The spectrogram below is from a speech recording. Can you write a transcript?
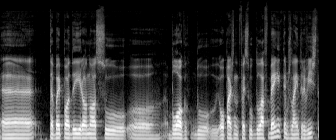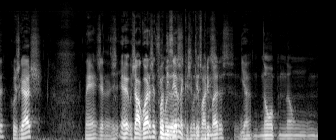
Uh, também podem ir ao nosso uh, blog do, ou página do Facebook do Laugh Banging, temos lá a entrevista com os gajos. Né? Já, já- agora a gente Foi pode dizer das, né, que a gente tem das vários. primeiras. Yeah. Não, a- não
